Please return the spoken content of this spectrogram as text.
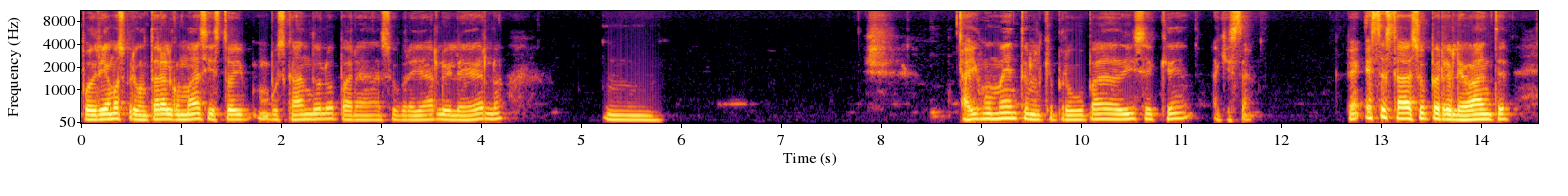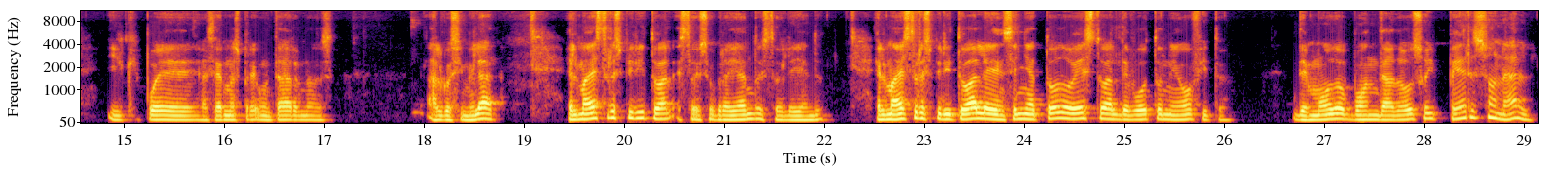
Podríamos preguntar algo más si estoy buscándolo para subrayarlo y leerlo. Mm. Hay un momento en el que Prabhupada dice que, aquí está, esto está súper relevante y que puede hacernos preguntarnos algo similar. El maestro espiritual, estoy subrayando, estoy leyendo, el maestro espiritual le enseña todo esto al devoto neófito, de modo bondadoso y personal.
